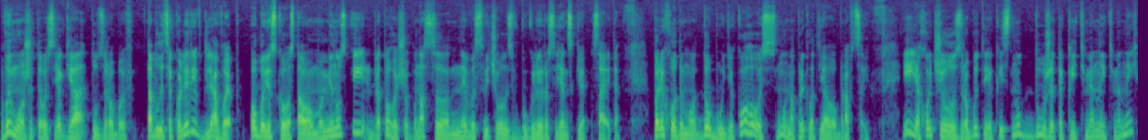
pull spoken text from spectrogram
Ви можете, ось як я тут зробив, таблиця кольорів для веб. Обов'язково ставимо мінус і для того, щоб у нас е, не висвічувались в Гуглі росіянські сайти. Переходимо до будь-якого, ось, ну, наприклад, я обрав цей. І я хочу зробити якийсь, ну, дуже такий тьмяний-тьмяний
